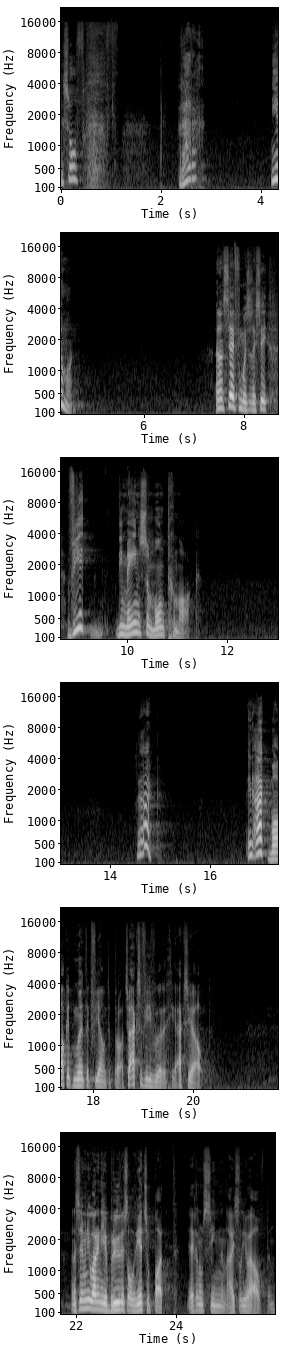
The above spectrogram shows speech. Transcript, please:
Hy sê Rarig? Nee man. En dan sê hy vir Moses, hy sê, "Wie het die mens se mond gemaak?" Sê ek. En ek maak dit moontlik vir jou om te praat. So ek sal vir die woorde gee. Ek sal jou help. En dan sê moenie worry nie, jou broer is al reeds op pad. Jy gaan hom sien en hy sal jou help en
